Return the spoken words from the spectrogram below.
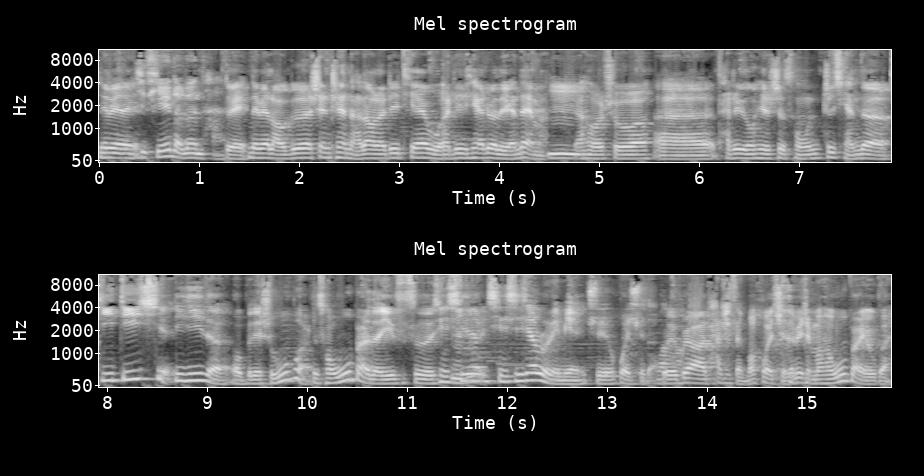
那位 GTA 的论坛，对，那位老哥声称拿到了 GTA 五和 GTA 六的源代码，嗯，然后说，呃，他这个东西是从之前的滴滴泄滴滴的，哦不对，是 Uber，是从 Uber 的一次信息、嗯、信息泄露里面去获取的，我也不知道他是怎么获取的，为什么和 Uber 有关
